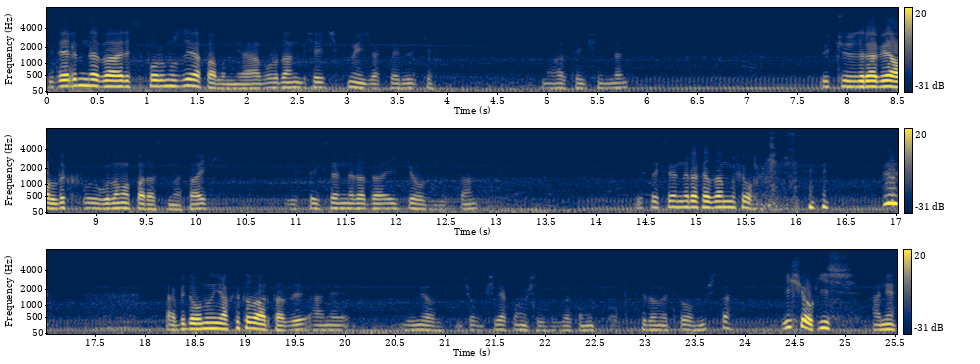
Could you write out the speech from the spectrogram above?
Gidelim de bari sporumuzu yapalım ya. Buradan bir şey çıkmayacak belli ki. Martı işinden. 300 lira bir aldık uygulama parasına say. 180 lira da ilk yolculuktan. 180 lira kazanmış olduk. ya bir de onun yakıtı var tabi. Hani bilmiyorum çok bir şey yakmamışızdır zaten 30 kilometre olmuş da. İş yok iş. Hani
